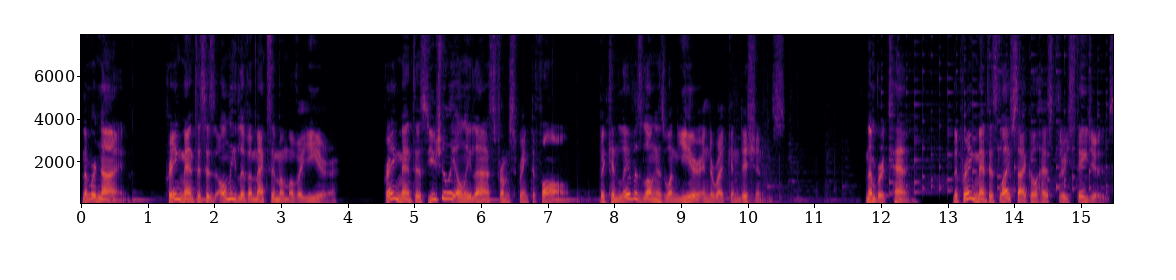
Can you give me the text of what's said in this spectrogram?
Number 9. Praying mantises only live a maximum of a year. Praying mantis usually only last from spring to fall, but can live as long as one year in the right conditions. Number 10. The praying mantis life cycle has three stages.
